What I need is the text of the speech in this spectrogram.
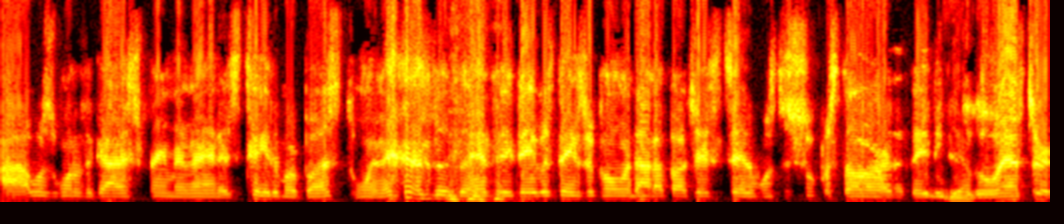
I, was one of the guys screaming, "Man, it's Tatum or bust." When the, the Anthony Davis things were going down, I thought Jayson Tatum was the superstar that they needed yep. to go after.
